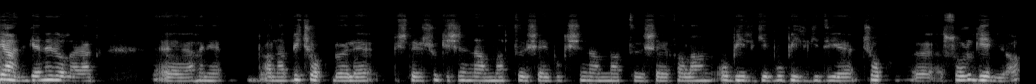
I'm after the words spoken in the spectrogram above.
Yani genel olarak e, hani bana birçok böyle işte şu kişinin anlattığı şey, bu kişinin anlattığı şey falan, o bilgi, bu bilgi diye çok e, soru geliyor.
